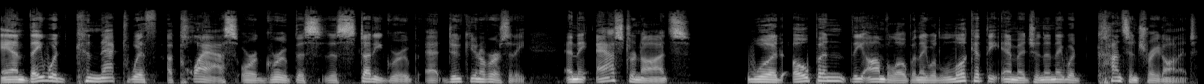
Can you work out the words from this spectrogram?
and they would connect with a class or a group, this, this study group at Duke University. And the astronauts would open the envelope and they would look at the image and then they would concentrate on it.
